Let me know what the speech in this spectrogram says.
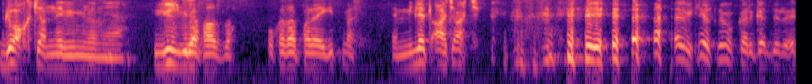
Yok canım ne bir milyonu ya. 100 bile fazla. O kadar paraya gitmez. Ya millet aç aç. Biliyorsun değil mi karikatürü?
